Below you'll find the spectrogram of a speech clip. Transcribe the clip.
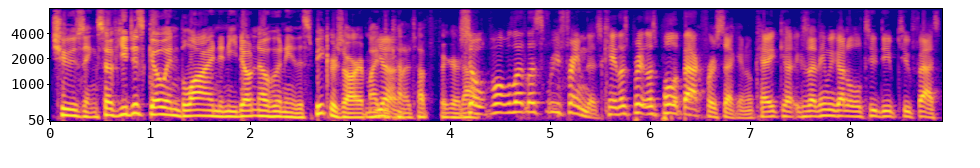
choosing. So if you just go in blind and you don't know who any of the speakers are, it might Yeah. be kind of tough to figure it So out. well, let, us reframe this. Okay, let's let's pull it back for a second. Okay, because I think we got a little too deep too fast.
